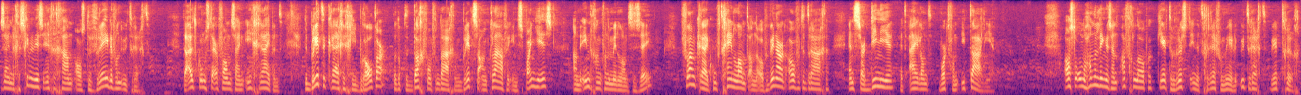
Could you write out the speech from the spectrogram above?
zijn de geschiedenis ingegaan als de Vrede van Utrecht. De uitkomsten ervan zijn ingrijpend. De Britten krijgen Gibraltar, dat op de dag van vandaag een Britse enclave in Spanje is, aan de ingang van de Middellandse Zee. Frankrijk hoeft geen land aan de overwinnaar over te dragen en Sardinië, het eiland, wordt van Italië. Als de onderhandelingen zijn afgelopen, keert de rust in het gereformeerde Utrecht weer terug.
